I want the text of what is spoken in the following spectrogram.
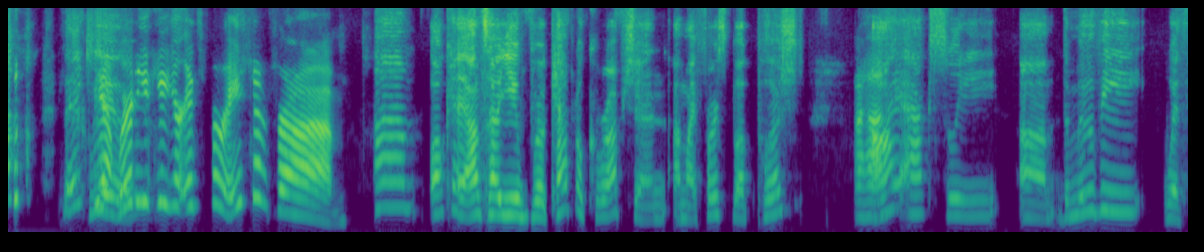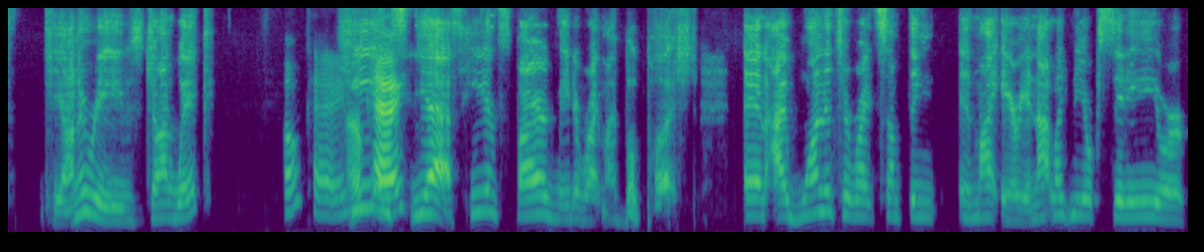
thank you Yeah, where do you get your inspiration from? Um okay i'll tell you for capital corruption uh, my first book pushed Uh-huh. I actually um the movie with Keanu Reeves, John Wick. okay. He Okay. ins- yes, he inspired me to write my book Pushed. And I wanted to write something in my area, not like New York City or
